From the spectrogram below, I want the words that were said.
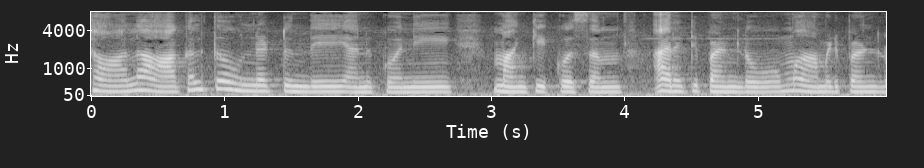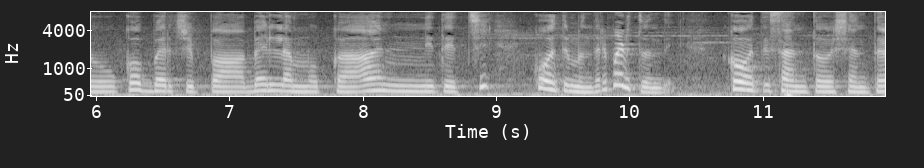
చాలా ఆకలితో ఉన్నట్టుంది అనుకొని మంకి కోసం అరటి పండ్లు మామిడి పండ్లు కొబ్బరి చిప్ప బెల్లం ముక్క అన్నీ తెచ్చి కోతి ముందర పెడుతుంది. కోతి సంతోషంతో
